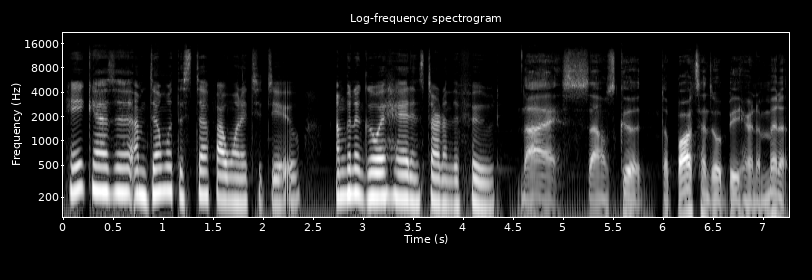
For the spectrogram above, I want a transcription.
Hey, Gazza, I'm done with the stuff I wanted to do. I'm gonna go ahead and start on the food. Nice, sounds good. The bartender will be here in a minute.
